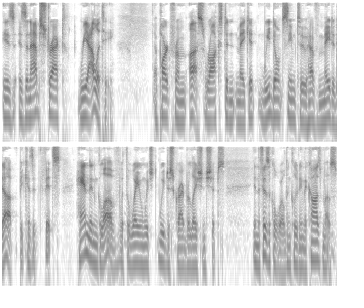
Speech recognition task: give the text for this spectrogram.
is is an abstract reality apart from us rocks didn't make it we don't seem to have made it up because it fits hand in glove with the way in which we describe relationships in the physical world including the cosmos.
